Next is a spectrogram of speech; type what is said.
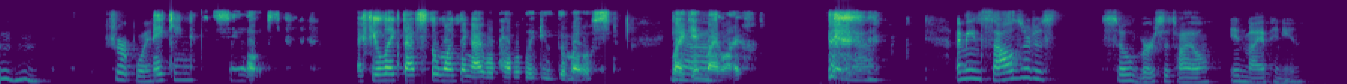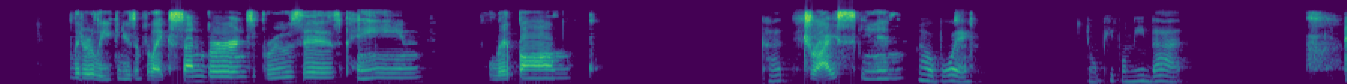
Mm-hmm. Short boy. Making salves. I feel like that's the one thing I will probably do the most, like in my life. Yeah. I mean, salves are just so versatile, in my opinion. Literally, you can use them for like sunburns, bruises, pain, lip balm, Cuts. dry skin. Oh boy. Don't people need that?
